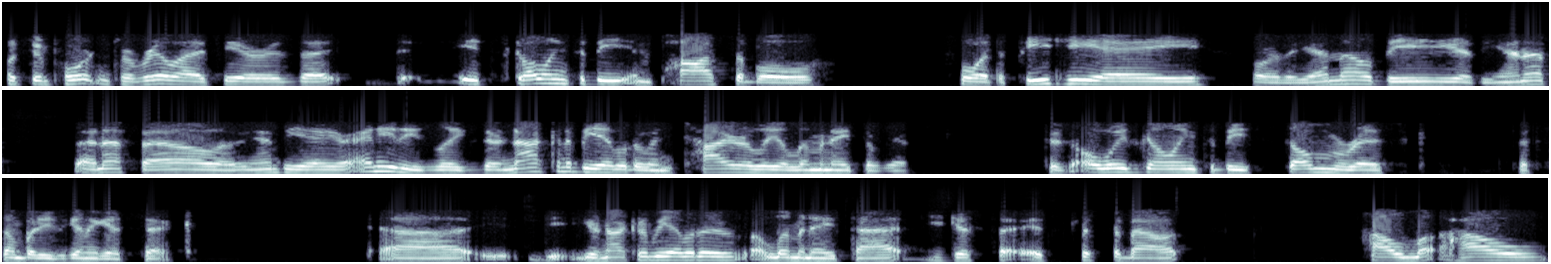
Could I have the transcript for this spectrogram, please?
what's important to realize here is that it's going to be impossible for the PGA or the MLB or the NFL or the NBA or any of these leagues. They're not going to be able to entirely eliminate the risk. There's always going to be some risk that somebody's going to get sick. Uh, you're not going to be able to eliminate that. You just it's just about how how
